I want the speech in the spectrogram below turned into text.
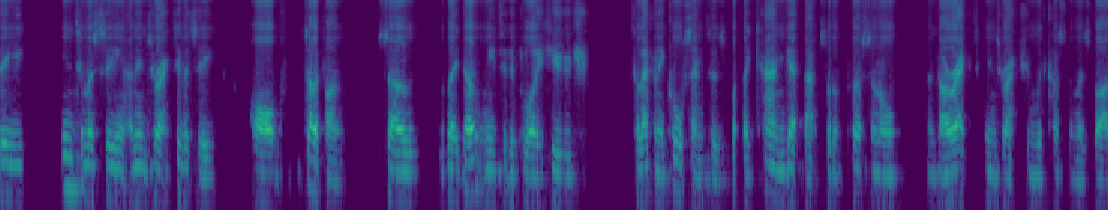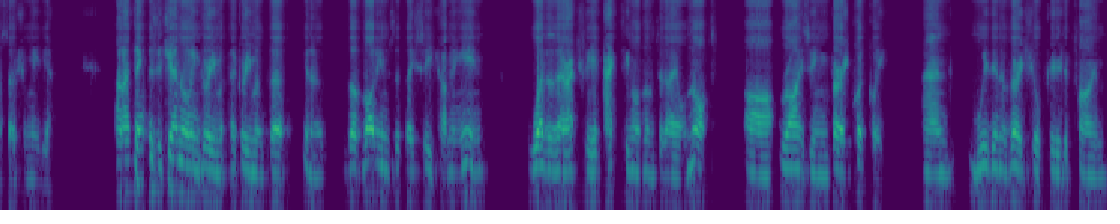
the intimacy and interactivity of telephone. So they don't need to deploy huge telephony call centers, but they can get that sort of personal and direct interaction with customers via social media. And I think there's a general agreement, agreement that, you know, the volumes that they see coming in, whether they're actually acting on them today or not, are rising very quickly. And within a very short period of time,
